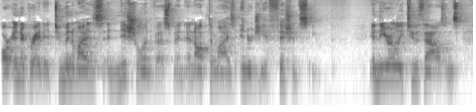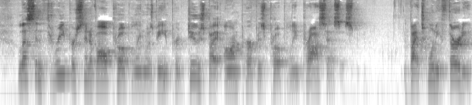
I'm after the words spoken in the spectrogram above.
are integrated to minimize initial investment and optimize energy efficiency. In the early 2000s, less than 3% of all propylene was being produced by on purpose propylene processes. By 2030,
